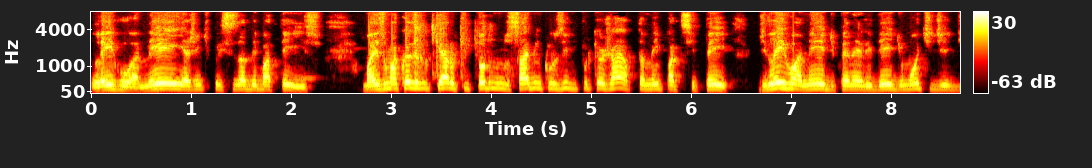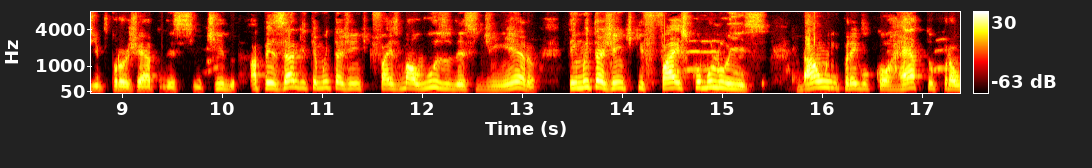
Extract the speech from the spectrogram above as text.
lei Rouanet, e a gente precisa debater isso. Mas uma coisa que eu quero que todo mundo saiba, inclusive porque eu já também participei de Lei Rouanet, de PNLD, de um monte de, de projeto desse sentido, apesar de ter muita gente que faz mau uso desse dinheiro, tem muita gente que faz como o Luiz, dá um emprego correto para o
